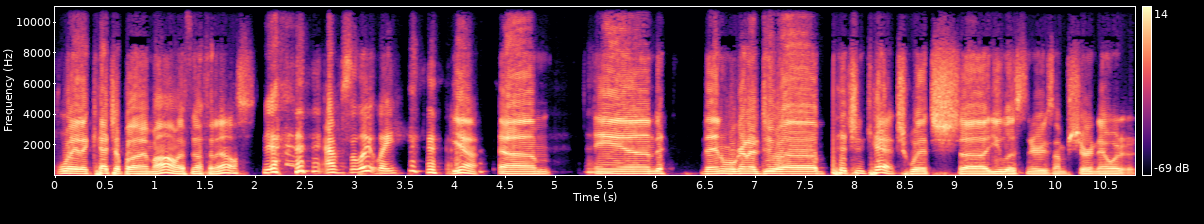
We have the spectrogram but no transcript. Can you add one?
way to catch up on my mom, if nothing else. Yeah, absolutely. yeah, um, and then we're gonna do a pitch and catch, which uh, you listeners, I'm sure, know what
